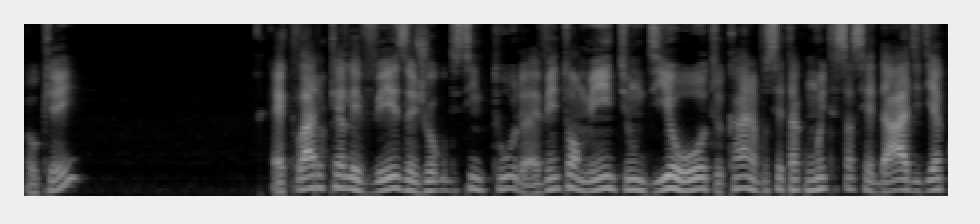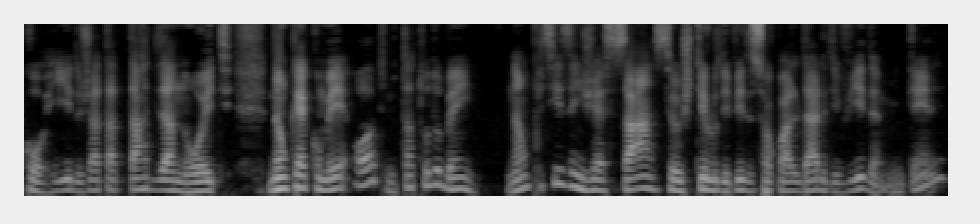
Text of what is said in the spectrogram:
Ok? É claro que a leveza é jogo de cintura. Eventualmente, um dia ou outro, cara, você tá com muita saciedade, dia corrido, já tá tarde da noite, não quer comer, ótimo, tá tudo bem. Não precisa engessar seu estilo de vida, sua qualidade de vida, entende?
